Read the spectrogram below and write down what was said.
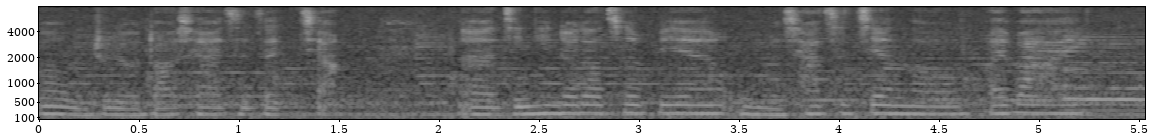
分，我们就留到下一次再讲。那今天就到这边，我们下次见喽，拜拜。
